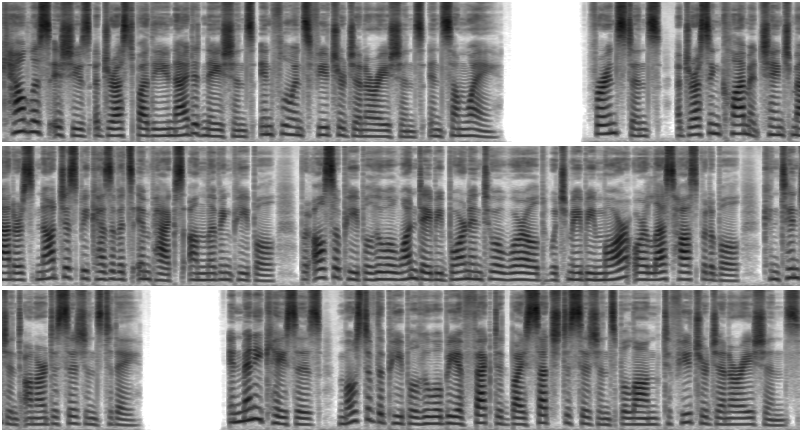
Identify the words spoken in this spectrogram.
Countless issues addressed by the United Nations influence future generations in some way. For instance, addressing climate change matters not just because of its impacts on living people, but also people who will one day be born into a world which may be more or less hospitable, contingent on our decisions today. In many cases, most of the people who will be affected by such decisions belong to future generations.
